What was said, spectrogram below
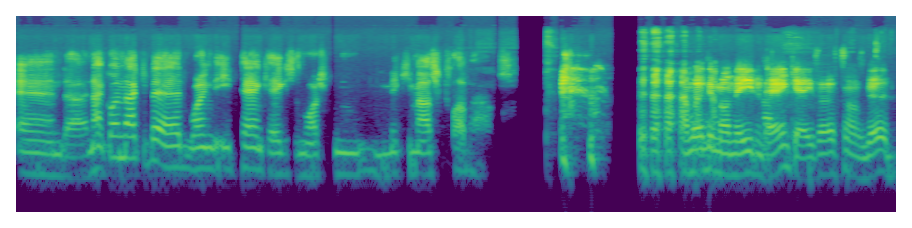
and uh, not going back to bed, wanting to eat pancakes and watch Mickey Mouse Clubhouse. I'm with him on the eating pancakes. That sounds good.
